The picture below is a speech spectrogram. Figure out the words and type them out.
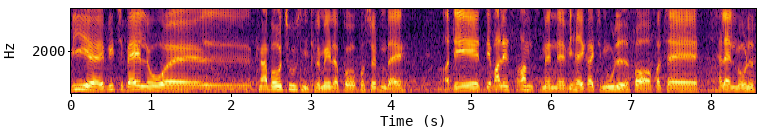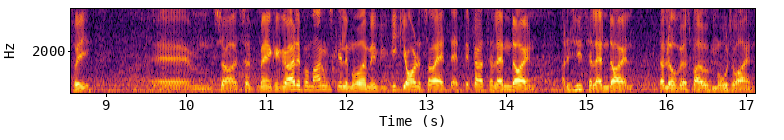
vi, øh, vi tilbage lå øh, knap 8.000 km på, på 17 dage. Og det, det var lidt stramt, men øh, vi havde ikke rigtig mulighed for, for at tage halvanden måned fri. Øh, så, så man kan gøre det på mange forskellige måder, men vi, vi gjorde det så, at, at det første halvanden døgn og det sidste halvanden døgn, der lå vi os bare ude på motorvejen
